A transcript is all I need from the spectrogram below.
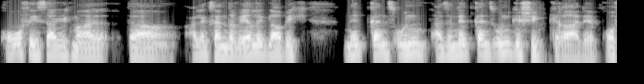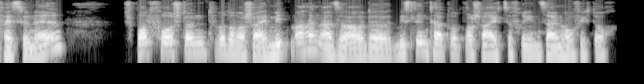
Profi, sage ich mal, der Alexander Wehrle, glaube ich, nicht ganz un, also nicht ganz ungeschickt gerade. Professionell. Sportvorstand wird er wahrscheinlich mitmachen, also auch der Misslintat wird wahrscheinlich zufrieden sein, hoffe ich doch.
